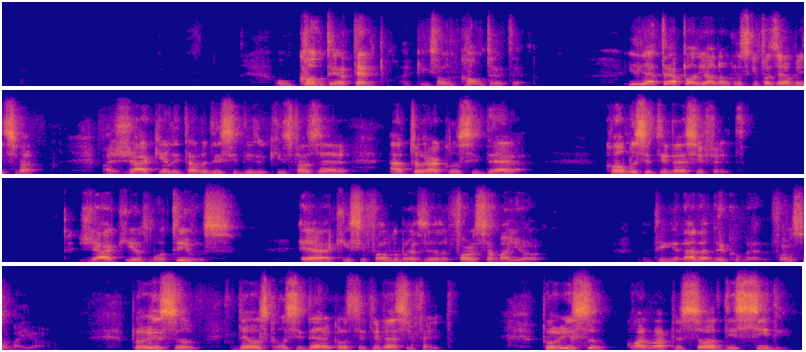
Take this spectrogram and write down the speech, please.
Um contratempo. Aqui são um contratempo. Ele atrapalhou, não conseguiu fazer a mitzvah. Mas já que ele estava decidido, quis fazer, a Torá considera como se tivesse feito. Já que os motivos era aqui se fala no Brasil força maior. Não tinha nada a ver com ela, força maior. Por isso, Deus considera como se tivesse feito. Por isso, quando uma pessoa decide,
